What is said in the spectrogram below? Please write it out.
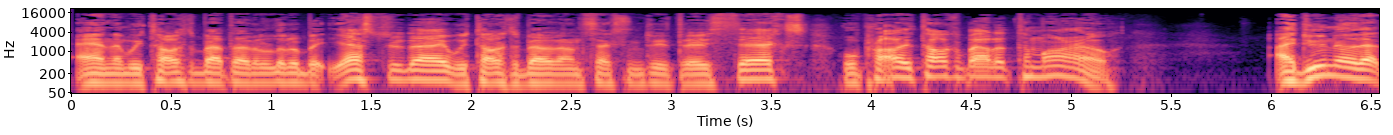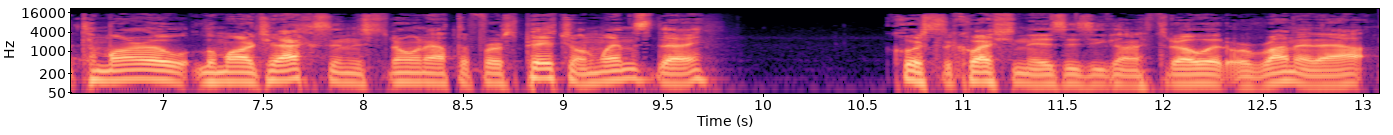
And then we talked about that a little bit yesterday. We talked about it on Section 336. We'll probably talk about it tomorrow. I do know that tomorrow Lamar Jackson is throwing out the first pitch on Wednesday. Of course, the question is is he going to throw it or run it out?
